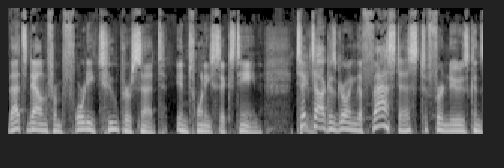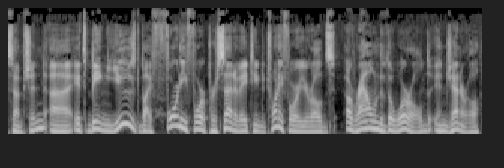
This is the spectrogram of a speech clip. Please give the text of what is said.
That's down from 42% in 2016. TikTok is growing the fastest for news consumption. Uh, it's being used by 44% of 18 to 24 year olds around the world in general,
